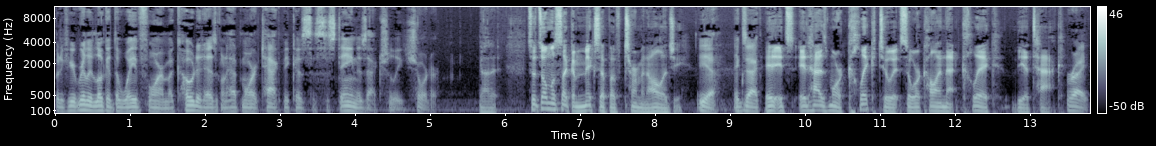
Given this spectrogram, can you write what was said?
But if you really look at the waveform, a coated head is going to have more attack because the sustain is actually shorter. Got it. So it's almost like a mix-up of terminology. Yeah, exactly. It, it's it has more click to it, so we're calling that click the attack. Right.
